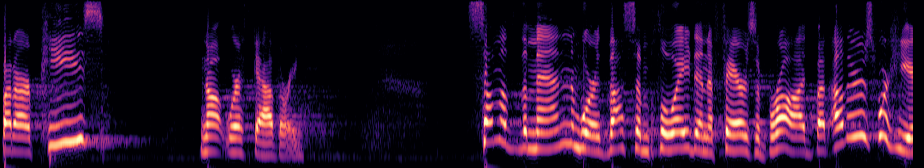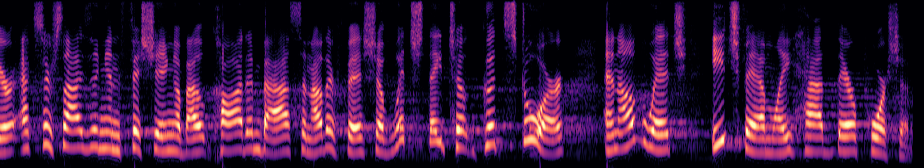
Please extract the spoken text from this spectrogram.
but our peas, not worth gathering. Some of the men were thus employed in affairs abroad, but others were here exercising and fishing about cod and bass and other fish, of which they took good store, and of which each family had their portion.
